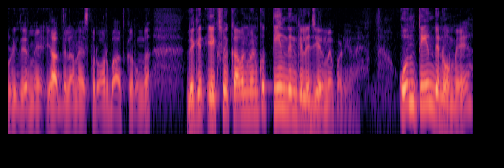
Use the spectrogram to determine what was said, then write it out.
थोड़ी देर में याद दिलाना, इस पर और बात करूँगा। लेकिन एक सौ इक्यावन में उनको तीन दिन के लिए जेल में पड़े हैं। उन तीन दिनों में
